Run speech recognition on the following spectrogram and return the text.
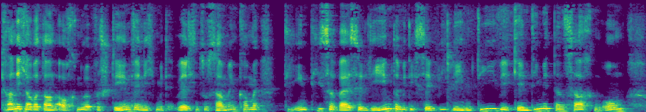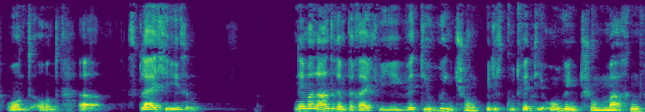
Kann ich aber dann auch nur verstehen, wenn ich mit welchen zusammenkomme, die in dieser Weise leben, damit ich sehe, wie leben die, wie gehen die mit den Sachen um und, und äh, das Gleiche ist, nehmen wir einen anderen Bereich, wie WTO Wing Chun. Will ich gut WTO Wing Chun machen,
